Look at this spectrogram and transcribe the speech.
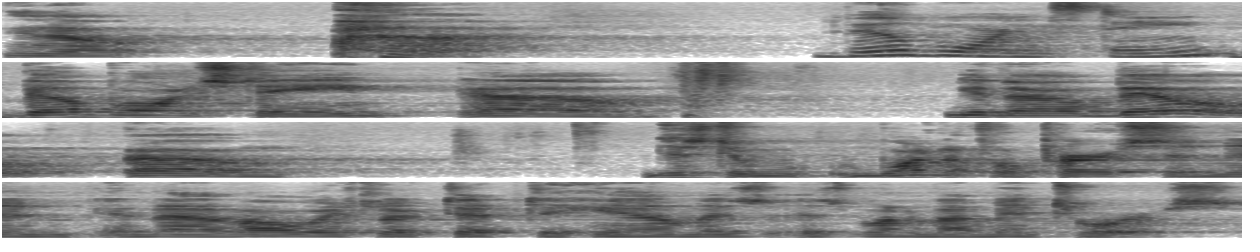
You know, Bill Bornstein. Bill Bornstein, um, you know, Bill, um, just a wonderful person, and, and I've always looked up to him as, as one of my mentors.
